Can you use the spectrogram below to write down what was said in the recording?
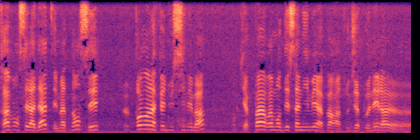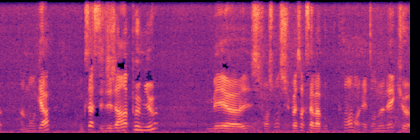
ravancer la date. Et maintenant, c'est euh, pendant la fête du cinéma. Donc, il n'y a pas vraiment de dessin animé à part un truc japonais, là, euh, un manga. Donc ça, c'est déjà un peu mieux. Mais franchement, je suis pas sûr que ça va beaucoup prendre, étant donné que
